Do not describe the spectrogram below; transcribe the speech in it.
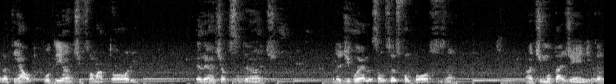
Ela tem alto poder anti-inflamatório. Ela é antioxidante. Quando eu digo ela, são seus compostos, né? Antimutagênica.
